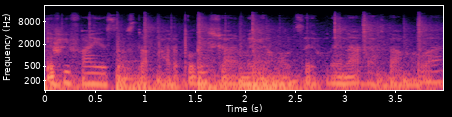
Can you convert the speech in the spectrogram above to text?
If you find yourself stopped by the police trying to make it home safely and not got stopped alive.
